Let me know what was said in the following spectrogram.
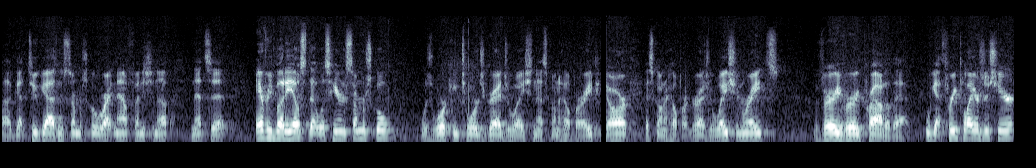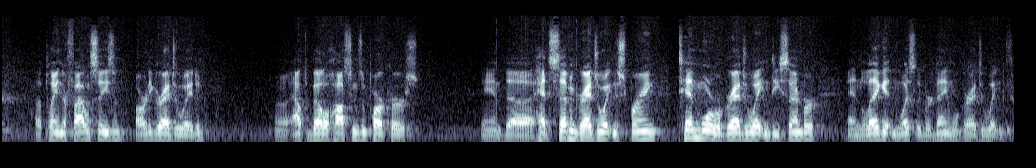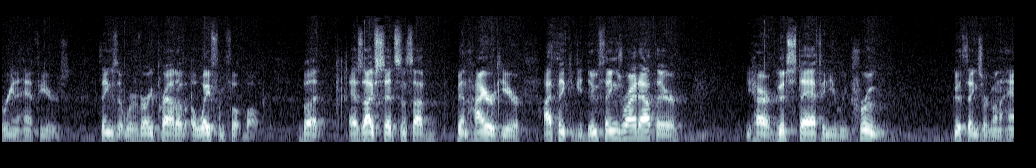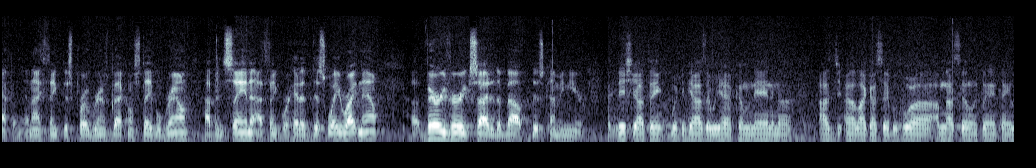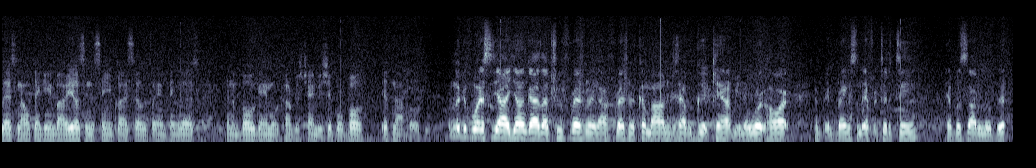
Uh, got two guys in summer school right now finishing up, and that's it. Everybody else that was here in summer school was working towards graduation. That's going to help our APR. It's going to help our graduation rates. Very, very proud of that. We got three players this year uh, playing their final season, already graduated. Uh, Altabello, Hoskins, and Parkhurst. And uh, had seven graduate in the spring. Ten more will graduate in December. And Leggett and Wesley Bourdain will graduate in three and a half years. Things that we're very proud of away from football. But as I've said since I've been hired here, I think if you do things right out there, you hire good staff and you recruit, good things are going to happen. And I think this program's back on stable ground. I've been saying it. I think we're headed this way right now. Uh, very, very excited about this coming year. This year, I think with the guys that we have coming in, and uh, I, uh, like I said before, uh, I'm not selling for anything less, and I don't think anybody else in the senior class selling for anything less than a bowl game or conference championship or both, if not both. I'm looking forward to see our young guys, our true freshmen and our freshmen come out and just have a good camp, you know, work hard and, and bring some effort to the team, help us out a little bit.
